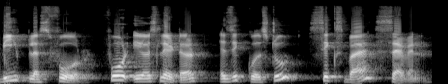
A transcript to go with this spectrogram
B plus 4 4 years later is equals to 6 by 7.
